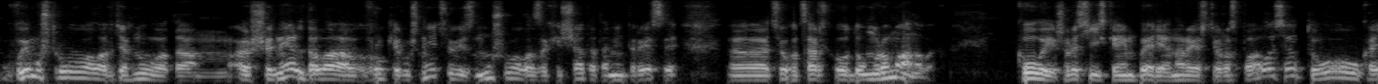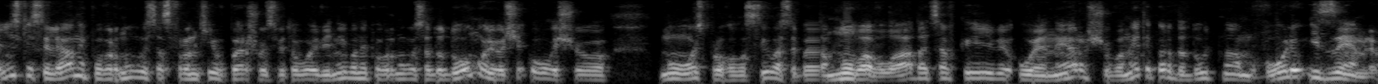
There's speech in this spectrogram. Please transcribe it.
Вимуштрувала, вдягнула там шинель, дала в руки рушницю і змушувала захищати там інтереси е, цього царського дому Романових. Коли ж Російська імперія нарешті розпалася, то українські селяни повернулися з фронтів Першої світової війни. Вони повернулися додому і очікували, що ну ось проголосила себе нова влада ця в Києві, УНР, що вони тепер дадуть нам волю і землю.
